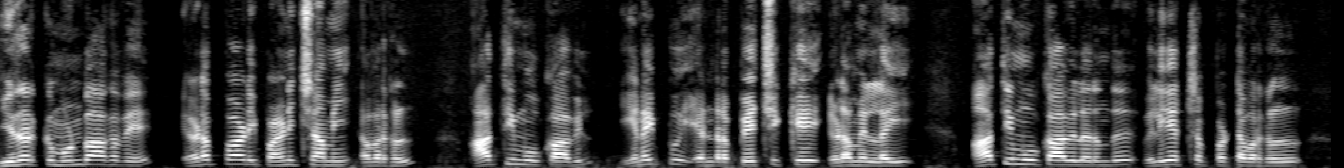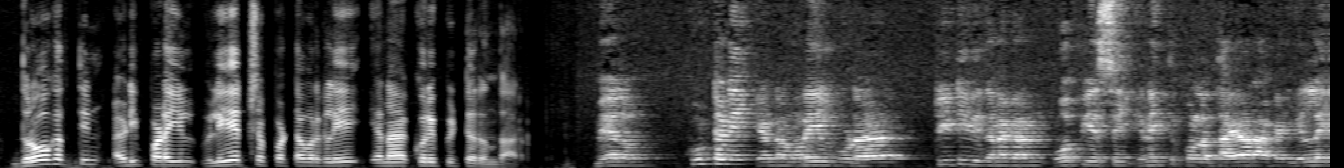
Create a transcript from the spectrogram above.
இதற்கு முன்பாகவே எடப்பாடி பழனிசாமி அவர்கள் அதிமுகவில் இணைப்பு என்ற பேச்சுக்கே இடமில்லை. அதிமுகவிலிருந்து வெளியேற்றப்பட்டவர்கள் துரோகத்தின் அடிப்படையில் வெளியேற்றப்பட்டவர்களே என குறிப்பிட்டிருந்தார். மேலும் கூட்டணி என்ற முறையில் கூட டிடிவி தினகரன் ஓபிஎஸ்ஐ இணைத்துக் கொள்ள தயாராக இல்லை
